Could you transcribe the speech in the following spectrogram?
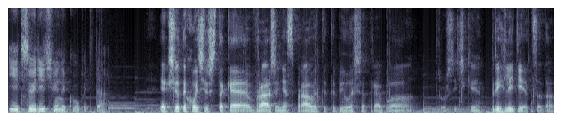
І цю річ він і купить, так. Да. Якщо ти хочеш таке враження справити, тобі лише треба трошечки приглядітися, да?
